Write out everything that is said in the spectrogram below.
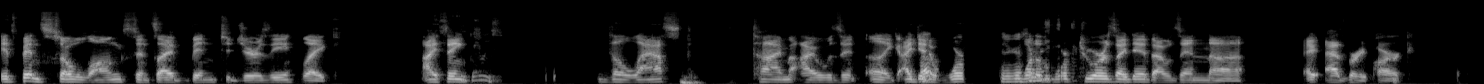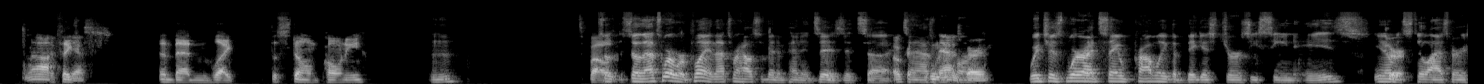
it's been so long since I've been to Jersey. Like, I think the last time I was in, like, I did oh. a warp. One of the warp tours I did, I was in uh, Asbury Park. Ah, I think, yes. And then like the Stone Pony. Mm-hmm about. So, so that's where we're playing. That's where House of Independence is. It's uh, okay. it's in Asbury, Asbury. Park, which is where I'd say probably the biggest Jersey scene is. You know, sure. it's still Asbury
